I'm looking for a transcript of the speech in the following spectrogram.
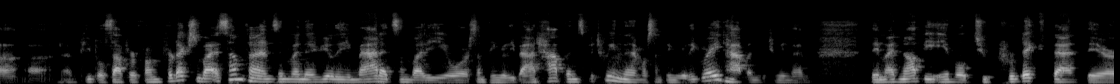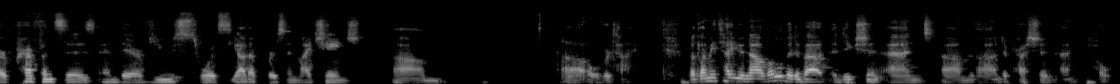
uh, uh, people suffer from projection bias sometimes, and when they're really mad at somebody or something really bad happens between them or something really great happened between them, they might not be able to predict that their preferences and their views towards the other person might change um, uh, over time. But let me tell you now a little bit about addiction and um, uh, depression and hope.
